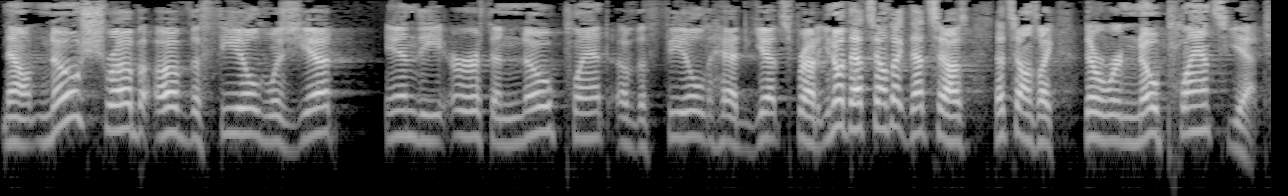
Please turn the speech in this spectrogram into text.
now no shrub of the field was yet in the earth and no plant of the field had yet sprouted. You know what that sounds like? That sounds, that sounds like there were no plants yet.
